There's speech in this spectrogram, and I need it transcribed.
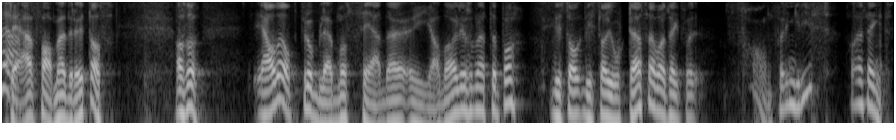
Det er faen meg drøyt, altså. altså. Jeg hadde hatt problemer med å se deg i øya da, liksom etterpå. Hvis du, hvis du har gjort det, så har jeg bare tenkt for, faen for en gris, hadde jeg tenkt.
